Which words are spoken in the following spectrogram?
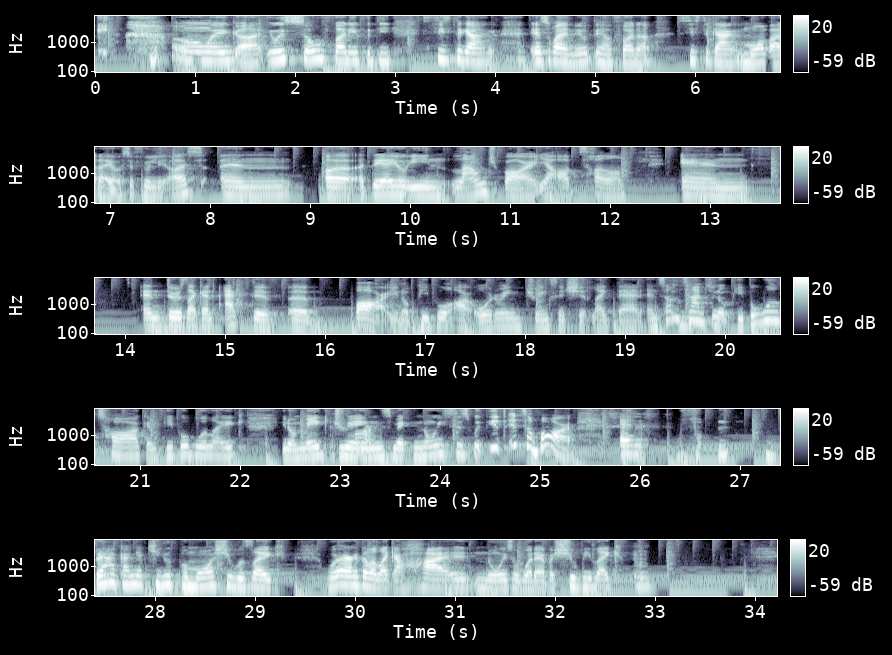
oh my god, it was so funny, fordi sidste gang, jeg tror, jeg nævnte det her for dig, sidste gang, mor var der jo selvfølgelig også, and, og, og det er jo i en lounge bar, jeg optræder, and, and there's like an active uh, bar, you know, people are ordering drinks and shit like that, and sometimes, you know, people will talk, and people will like, you know, make drinks, make noises, with it, it's a bar, and hver gang jeg kiggede på mor, she was like, der var like a high noise or whatever, she'll be like, mm,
